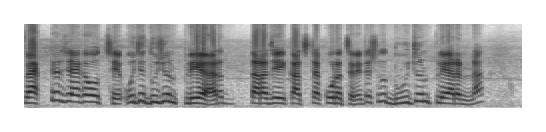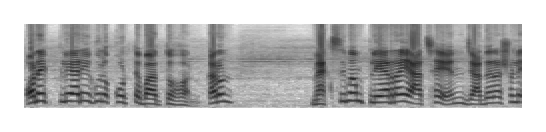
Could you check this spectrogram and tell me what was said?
ফ্যাক্টের জায়গা হচ্ছে ওই যে দুজন প্লেয়ার তারা যে এই কাজটা করেছেন, এটা শুধু দুইজন প্লেয়ারের না, অনেক প্লেয়ারই এগুলো করতে বাধ্য হন। কারণ ম্যাক্সিমাম প্লেয়াররাই আছেন যাদের আসলে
